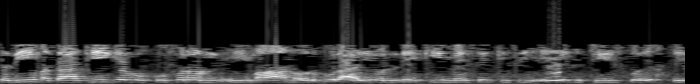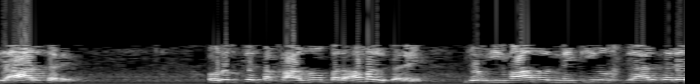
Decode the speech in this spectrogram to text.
سلیم عطا کی کہ وہ کفر اور ایمان اور برائی اور نیکی میں سے کسی ایک چیز کو اختیار کرے۔ اور اس کے تقاضوں پر عمل کرے، جو ایمان اور نیکی کو اختیار کرے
